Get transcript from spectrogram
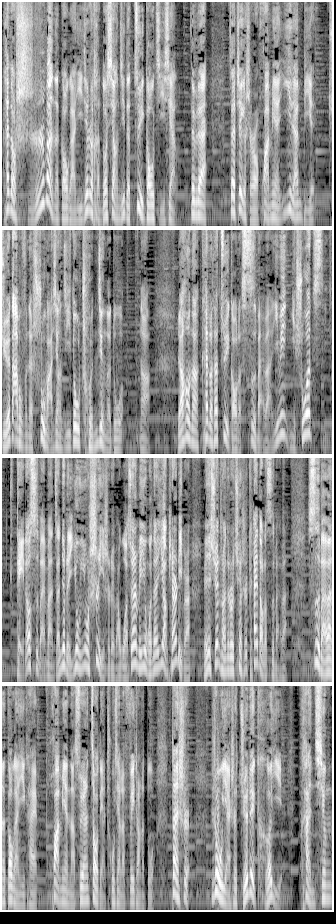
开到十万的高感已经是很多相机的最高极限了，对不对？在这个时候，画面依然比绝大部分的数码相机都纯净的多啊。然后呢，开到它最高的四百万，因为你说。给到四百万，咱就得用一用试一试，对吧？我虽然没用过，但是样片里边人家宣传的时候确实开到了四百万。四百万的高感一开，画面呢虽然噪点出现了非常的多，但是肉眼是绝对可以看清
